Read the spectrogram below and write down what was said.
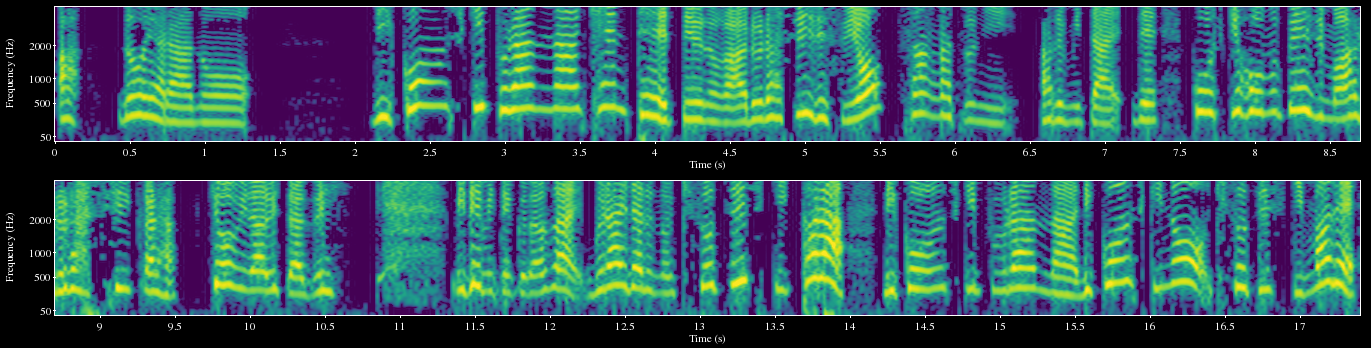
あ、どうやらあの、離婚式プランナー検定っていうのがあるらしいですよ。3月にあるみたい。で、公式ホームページもあるらしいから、興味のある人はぜひ見てみてください。ブライダルの基礎知識から離婚式プランナー、離婚式の基礎知識まで、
